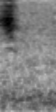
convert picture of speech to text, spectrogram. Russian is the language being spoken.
удачи!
